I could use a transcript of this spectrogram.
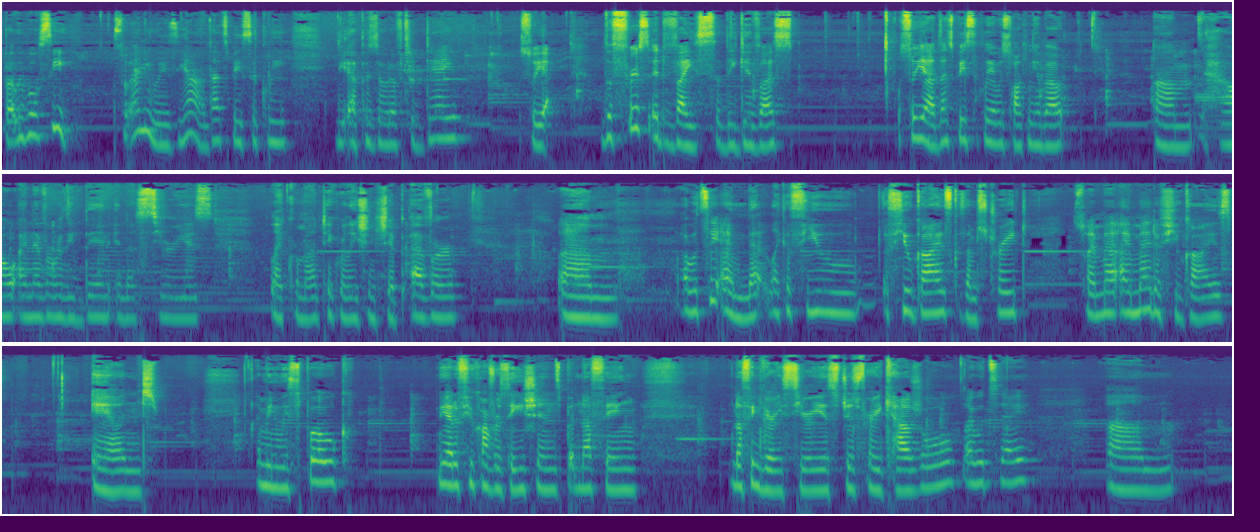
But we will see. So, anyways, yeah, that's basically the episode of today. So, yeah, the first advice that they give us. So, yeah, that's basically I was talking about um, how I never really been in a serious, like romantic relationship ever. Um, I would say I met like a few a few guys because I'm straight, so I met I met a few guys, and I mean we spoke, we had a few conversations, but nothing, nothing very serious, just very casual. I would say. Um,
